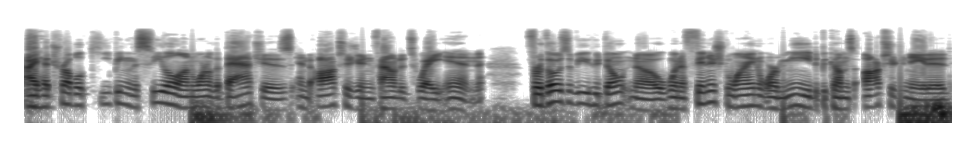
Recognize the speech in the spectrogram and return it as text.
I had trouble keeping the seal on one of the batches, and oxygen found its way in. For those of you who don't know, when a finished wine or mead becomes oxygenated,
